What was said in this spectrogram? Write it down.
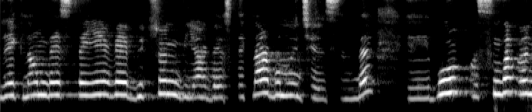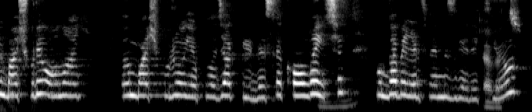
reklam desteği ve bütün diğer destekler bunun içerisinde. Ee, bu aslında ön başvuru onay, ön başvuru yapılacak bir destek olduğu için bunu da belirtmemiz gerekiyor. Evet.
